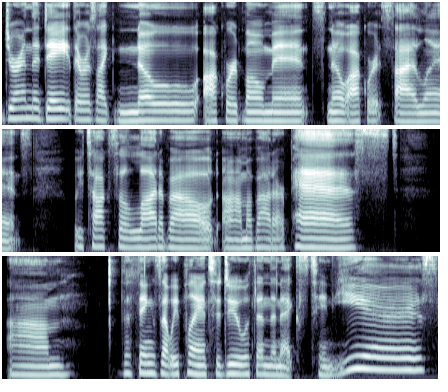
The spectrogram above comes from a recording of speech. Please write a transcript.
during the date, there was like no awkward moments, no awkward silence. We talked a lot about um, about our past, um, the things that we plan to do within the next ten years,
